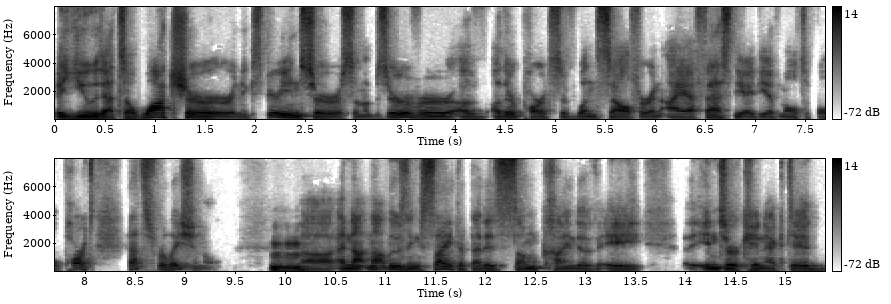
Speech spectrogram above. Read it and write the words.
a you that's a watcher or an experiencer or some observer of other parts of oneself or an ifs the idea of multiple parts that's relational. Mm-hmm. uh, and not not losing sight that that is some kind of a interconnected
